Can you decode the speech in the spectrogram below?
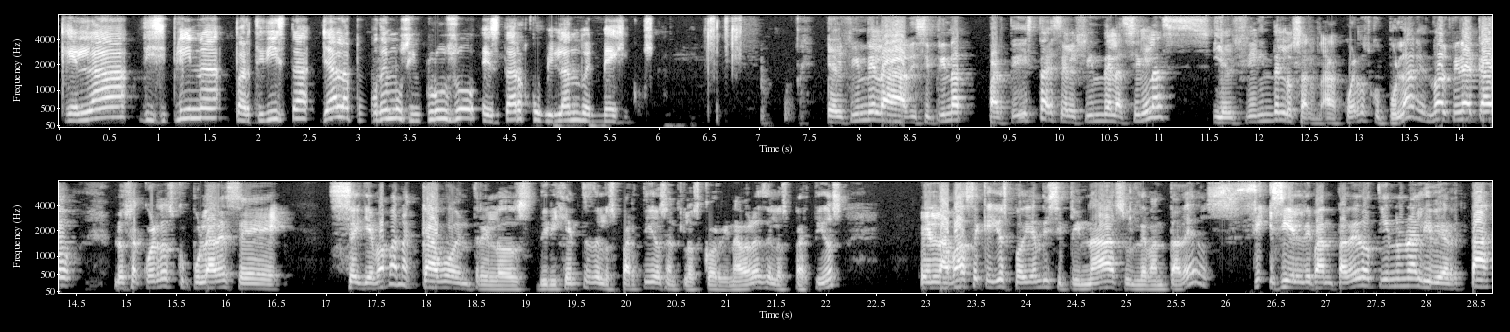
que la disciplina partidista ya la podemos incluso estar jubilando en México. El fin de la disciplina partidista es el fin de las siglas y el fin de los acuerdos cupulares, ¿no? Al fin y al cabo, los acuerdos cupulares se se llevaban a cabo entre los dirigentes de los partidos, entre los coordinadores de los partidos, en la base que ellos podían disciplinar a sus levantaderos. Si, el levantadero tiene una libertad,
